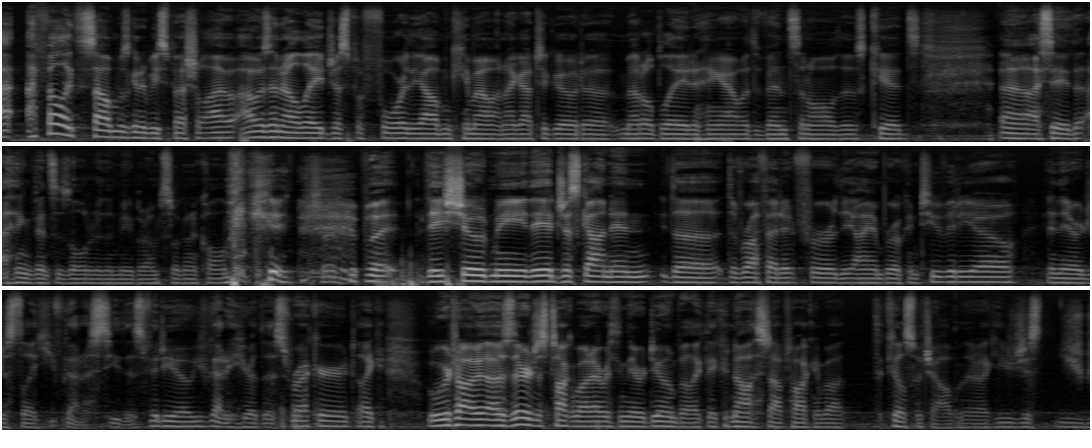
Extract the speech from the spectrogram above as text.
I, I felt like this album was going to be special. I, I was in LA just before the album came out, and I got to go to Metal Blade and hang out with Vince and all of those kids. Uh, I say that I think Vince is older than me, but I'm still going to call him a kid. But they showed me they had just gotten in the the rough edit for the I Am Broken Two video, and they were just like, "You've got to see this video. You've got to hear this record." Like we were talking, I was there just talking about everything they were doing, but like they could not stop talking about the Killswitch album. They're like, "You just you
